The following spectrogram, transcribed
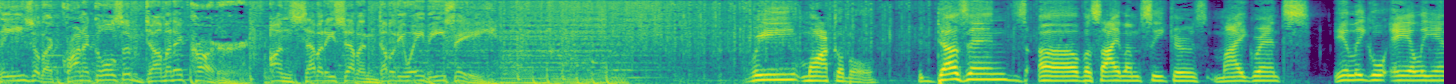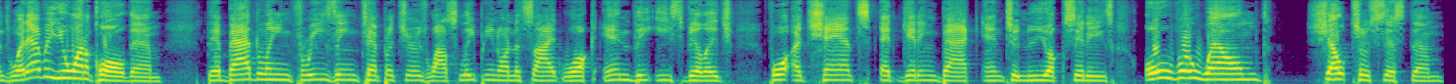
These are the Chronicles of Dominic Carter on 77 WABC. Remarkable. Dozens of asylum seekers, migrants, illegal aliens, whatever you want to call them, they're battling freezing temperatures while sleeping on the sidewalk in the East Village for a chance at getting back into New York City's overwhelmed shelter system.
